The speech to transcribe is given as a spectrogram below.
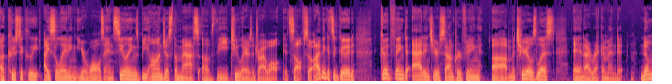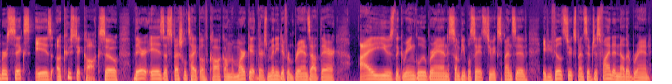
acoustically isolating your walls and ceilings beyond just the mass of the two layers of drywall itself. So I think it's a good good thing to add into your soundproofing uh, materials list, and I recommend it. Number six is acoustic caulk. So there is a special type of caulk on the market. There's many different brands out there. I use the Green Glue brand. Some people say it's too expensive. If you feel it's too expensive, just find another brand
